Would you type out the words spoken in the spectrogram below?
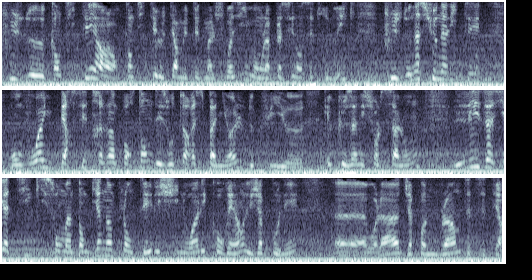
plus de quantité, alors quantité, le terme est peut-être mal choisi, mais on l'a placé dans cette rubrique, plus de nationalité. On voit une percée très importante des auteurs espagnols depuis euh, quelques années sur le salon. Les Asiatiques qui sont maintenant bien implantés, les Chinois, les Coréens, les Japonais, euh, voilà, Japan Brand, etc.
